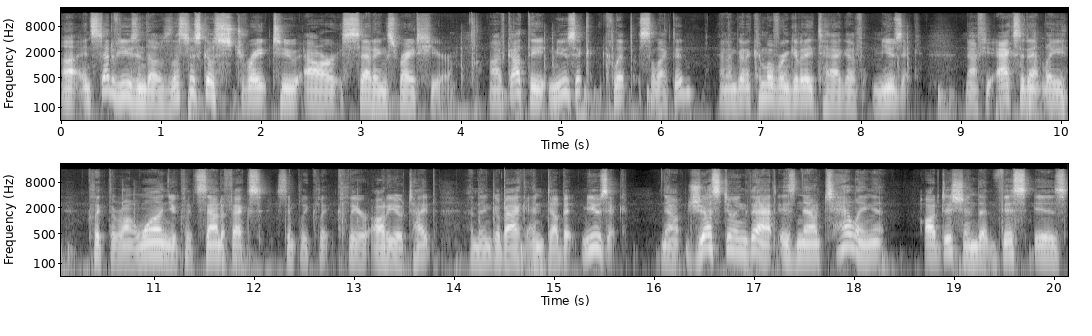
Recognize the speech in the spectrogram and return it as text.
Uh, instead of using those, let's just go straight to our settings right here. I've got the music clip selected, and I'm going to come over and give it a tag of music. Now if you accidentally click the wrong one, you click sound effects, simply click clear audio type, and then go back and dub it music. Now just doing that is now telling Audition that this is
